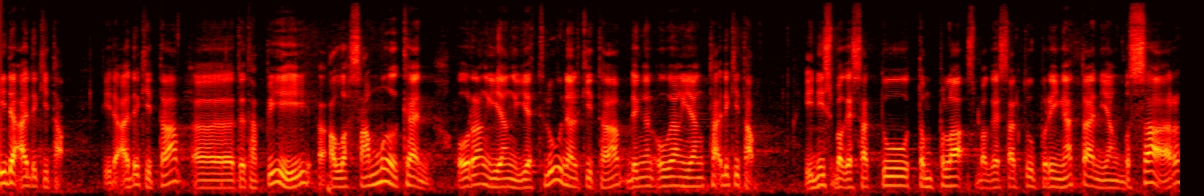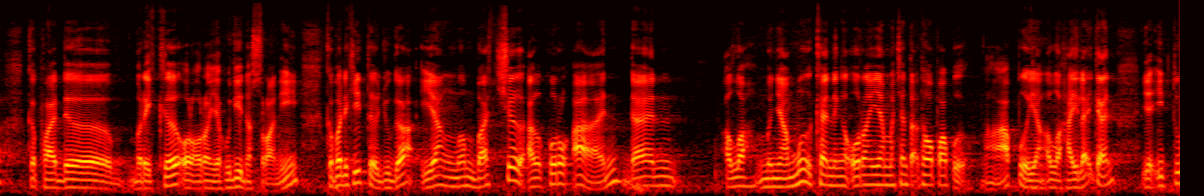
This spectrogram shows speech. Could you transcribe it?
tidak ada kitab tidak ada kitab uh, tetapi Allah samakan orang yang yatlunal kitab dengan orang yang tak ada kitab. Ini sebagai satu tempelak sebagai satu peringatan yang besar kepada mereka orang-orang Yahudi Nasrani kepada kita juga yang membaca al-Quran dan Allah menyamakan dengan orang yang macam tak tahu apa-apa. Ha, apa yang Allah highlightkan? Iaitu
